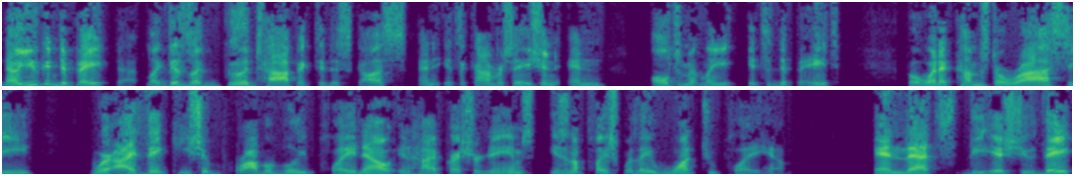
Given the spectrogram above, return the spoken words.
Now you can debate that. Like this is a good topic to discuss, and it's a conversation, and ultimately it's a debate. But when it comes to Rossi, where I think he should probably play now in high pressure games, isn't a place where they want to play him. And that's the issue. They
